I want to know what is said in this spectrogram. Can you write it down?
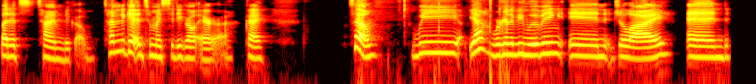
But it's time to go. Time to get into my city girl era. Okay. So we yeah, we're gonna be moving in July and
